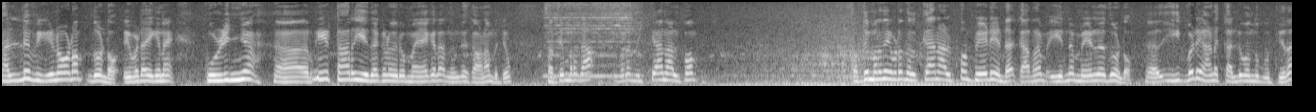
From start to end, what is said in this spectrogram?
കല്ല് വീണോടം ഇതുണ്ടോ ഇവിടെ ഇങ്ങനെ കുഴിഞ്ഞ് റീടാർ ചെയ്തേക്കുന്ന ഒരു മേഖല നിങ്ങൾക്ക് കാണാൻ പറ്റും. സത്യം പറഞ്ഞാൽ ഇവിടെ നിൽക്കാൻ അല്പം സത്യം പറഞ്ഞാൽ ഇവിടെ നിൽക്കാൻ അല്പം പേടിയുണ്ട്. കാരണം ഇതിന്റെ മേളിൽ ഇതുണ്ടോ? ഇവിടെയാണ് കല്ല് വന്ന് കുത്തിയത്.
